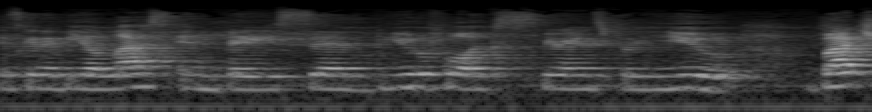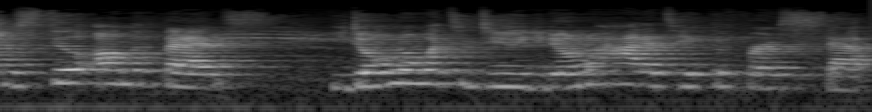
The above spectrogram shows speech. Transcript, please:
is going to be a less invasive, beautiful experience for you. But you're still on the fence. You don't know what to do. You don't know how to take the first step.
